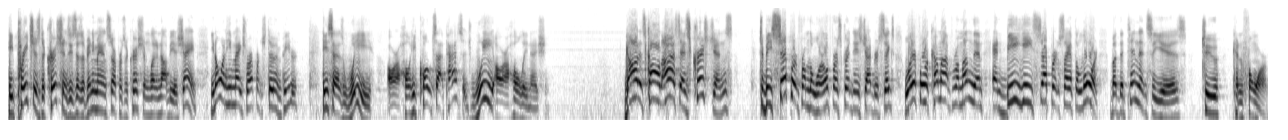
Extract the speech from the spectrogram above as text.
he preaches to Christians. He says, If any man suffers a Christian, let him not be ashamed. You know what he makes reference to in Peter? He says, We are a holy, he quotes that passage. We are a holy nation. God has called us as Christians to be separate from the world, 1 Corinthians chapter 6. Wherefore come out from among them and be ye separate, saith the Lord. But the tendency is to conform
